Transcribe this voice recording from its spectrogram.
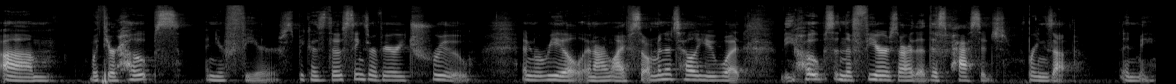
um, with your hopes and your fears, because those things are very true and real in our life. So I'm going to tell you what the hopes and the fears are that this passage brings up in me.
